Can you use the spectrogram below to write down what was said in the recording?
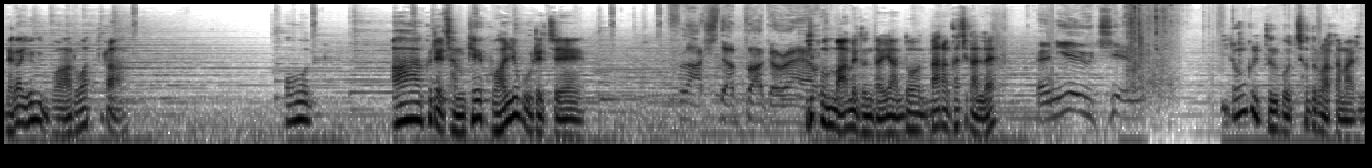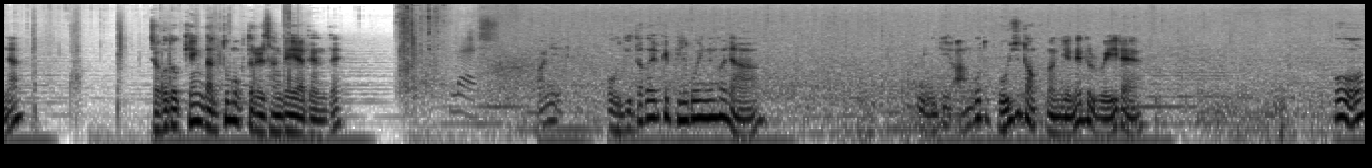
내가 여기 뭐하러 왔더라? 어 아 그래. 잠캐 구하려고 그랬지. 이건 마음에 든다. 야 너 나랑 같이 갈래? 이런 걸 들고 쳐들어왔단 말이냐? 적어도 갱단 두목들을 상대해야 되는데. 아니 어디다가 이렇게 빌고 있는 거냐? 어디 아무것도 보이지도 않구만 얘네들 왜 이래? 어?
